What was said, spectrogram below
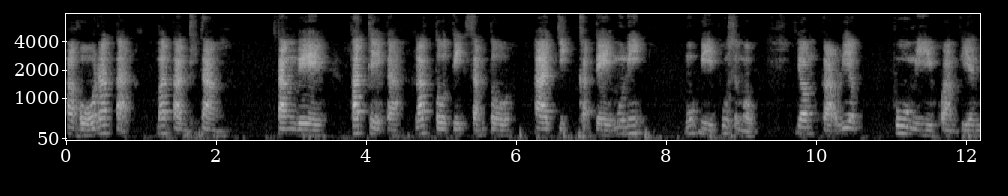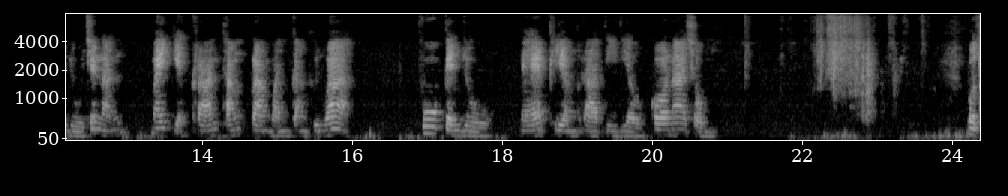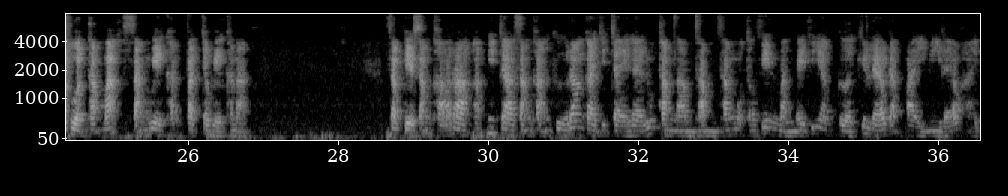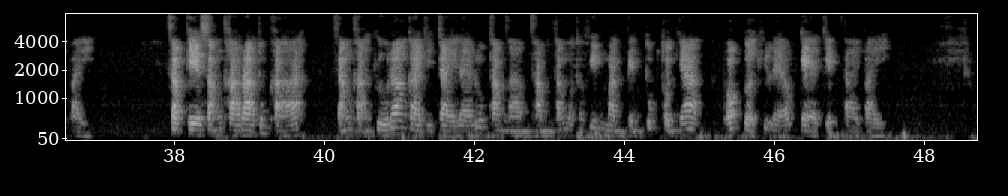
อโหรัตตะมะตันทิตัง ตังเว พัทเทกะรัตโตติสันโต อาจิกเตมุนิ มุนีผู้สงบ ย่อมกล่าวเรียกผู้มีความเพียรอยู่เช่นนั้น ไม่เกียจคร้านทั้งกลางวันกลางคืนว่า ผู้เป็นอยู่ แม้เพียงราตรีเดียวก็น่าชม บทสวดธรรมะสังเวคปัจเจเวขณะสัพเพสังขาราอนิจจาสังขารคือร่างกายจิตใจและรูปธรรมนามธรรมทั้งหมดทั้งสิ้นมันไม่ที่ยังเกิดขึ้นแล้วดับไปมีแล้วหายไป สัพเพสังขาราทุกขา สังขารคือร่างกายจิตใจและรูปธรรมนามธรรมทั้งหมดทั้งสิ้นมันเป็นทุกข์ทนยาก เพราะเกิดขึ้นแล้วแก่เจ็บตายไป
